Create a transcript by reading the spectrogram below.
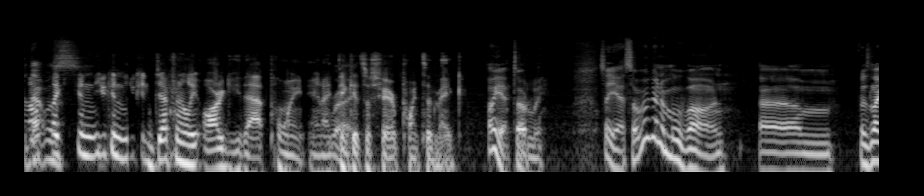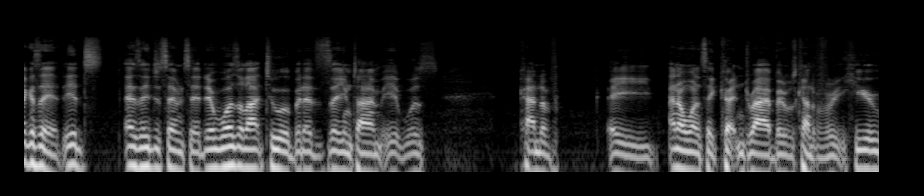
that like was you can, you can you can definitely argue that point, and I think it's a fair point to make. Oh yeah, totally. So yeah, so we're gonna move on. Um, because like I said, it's as Agent Seven said, there was a lot to it, but at the same time, it was kind of a I don't want to say cut and dry, but it was kind of a here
